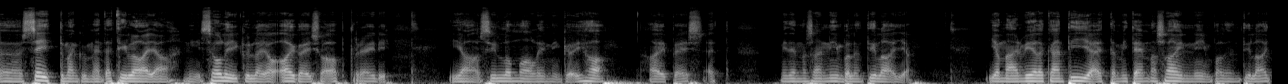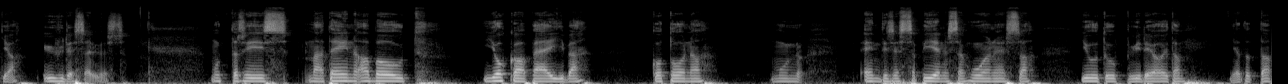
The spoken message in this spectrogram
ö, 70 tilaajaa, niin se oli kyllä jo aika iso upgrade. Ja silloin mä olin niin ihan hypeis, että miten mä sain niin paljon tilaajia. Ja mä en vieläkään tiedä, että miten mä sain niin paljon tilaajia yhdessä yössä. Mutta siis mä tein about joka päivä kotona mun entisessä pienessä huoneessa YouTube-videoita. Ja tota,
